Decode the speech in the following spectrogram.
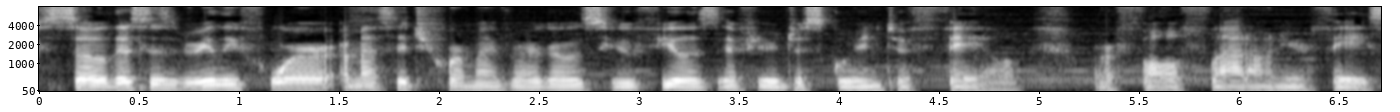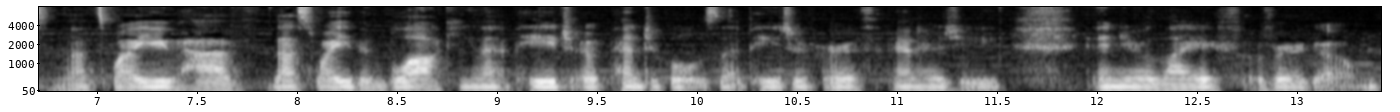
So this is really for a message for my Virgos who feel as if you're just going to fail or fall flat on your face, and that's why you have that's why you've been blocking that page of pentacles that page of earth energy in your life virgo.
